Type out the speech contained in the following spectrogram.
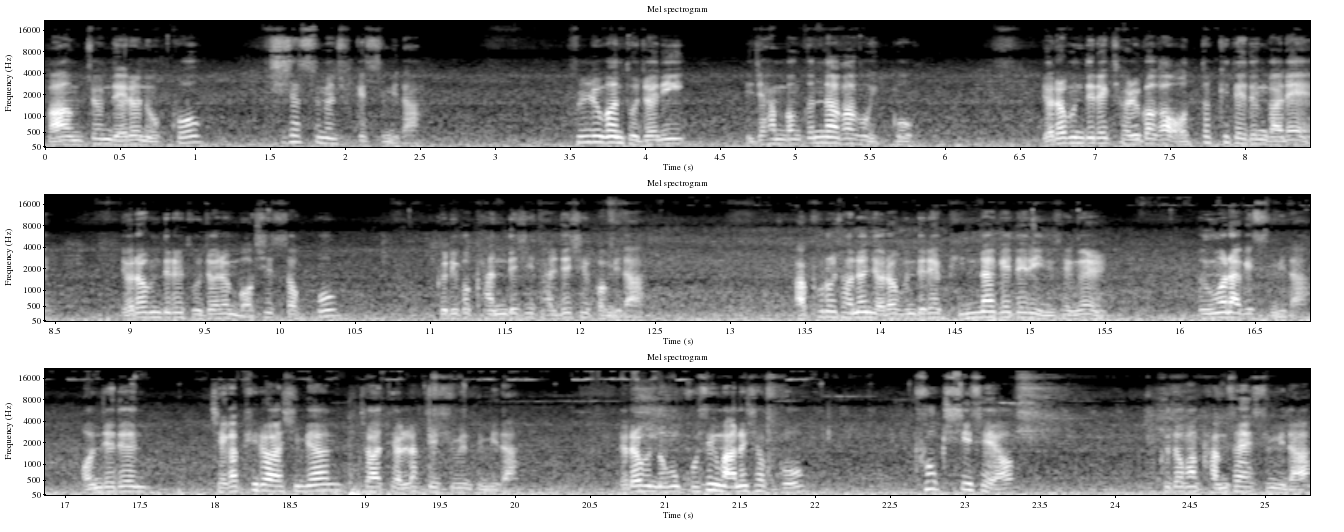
마음 좀 내려놓고 쉬셨으면 좋겠습니다. 훌륭한 도전이 이제 한번 끝나가고 있고 여러분들의 결과가 어떻게 되든 간에 여러분들의 도전은 멋있었고 그리고 반드시 잘 되실 겁니다. 앞으로 저는 여러분들의 빛나게 될 인생을 응원하겠습니다. 언제든 제가 필요하시면 저한테 연락 주시면 됩니다. 여러분 너무 고생 많으셨고 푹 쉬세요. 그동안 감사했습니다.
